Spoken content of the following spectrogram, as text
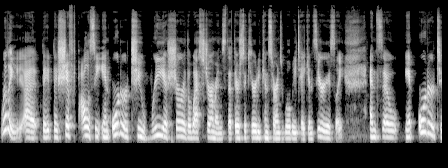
really uh, they, they shift policy in order to reassure the west germans that their security concerns will be taken seriously. And so in order to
